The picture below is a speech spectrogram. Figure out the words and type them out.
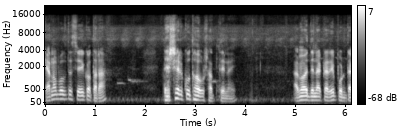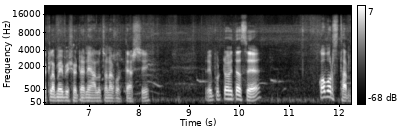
কেন বলতেছি এই কথাটা? দেশের কোথাও শান্তি নাই। আমি ওই দিন একটা রিপোর্ট দেখলাম, এই বিষয়টা নিয়ে আলোচনা করতে আসছি। রিপোর্টটা হইতাছে কবরস্থান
